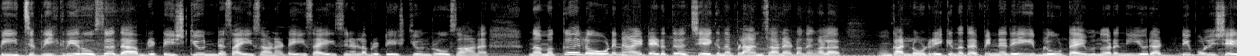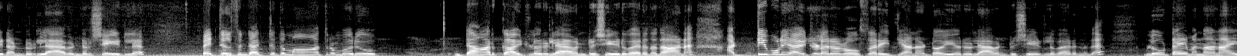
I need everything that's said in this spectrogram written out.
പീച്ച് ക്രീക്രി റോസ് ദാ ബ്രിട്ടീഷ് ക്യൂനിന്റെ സൈസാണ് കേട്ടോ. ഈ സൈസിനുള്ള ബ്രിട്ടീഷ് ക്യൂൻ ആണ്. നമുക്ക് ലോഡിനായിട്ട് എടുത്ത് വെച്ചേക്കുന്ന ആണ് കേട്ടോ നിങ്ങൾ കണ്ടുകൊണ്ടിരിക്കുന്നത്. പിന്നെ ദേ ഈ ബ്ലൂ ടൈം എന്ന് പറയുന്ന ഈ ഒരു അടിപൊളി ഷെയ്ഡാണ് ഒരു ലാവൻഡർ ഷെയ്ഡിൽ പെറ്റൽസിന്റെ അറ്റത്ത് മാത്രം ഒരു ഡാർക്ക് ആയിട്ടുള്ള ഒരു ലാവൻഡർ ഷെയ്ഡ് വരുന്നതാണ്. അടിപൊളിയായിട്ടുള്ള ഒരു റോസ് വെറൈറ്റി ആണ് കേട്ടോ ഈ ഒരു ലാവൻഡർ ഷെയ്ഡിൽ വരുന്നത്. ബ്ലൂ ടൈം എന്നാണ് ഐ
